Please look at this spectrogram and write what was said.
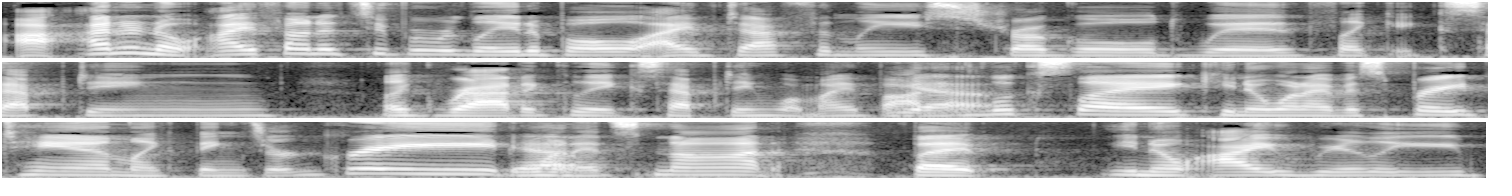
I, I don't know i found it super relatable i've definitely struggled with like accepting like radically accepting what my body Yeah. looks like. You know when i have a spray tan like things are great. When it's not. But you know i really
